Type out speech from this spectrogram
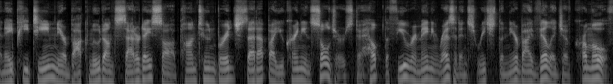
An AP team near Bakhmut on Saturday saw a pontoon bridge set up by Ukrainian soldiers to help the few remaining residents reach the nearby village of Kromov.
